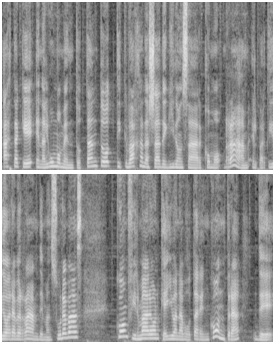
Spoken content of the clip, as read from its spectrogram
hasta que en algún momento tanto Tikva allá de Gidon Saar como RAM, el partido árabe RAM de Mansur Abbas, confirmaron que iban a votar en contra de,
